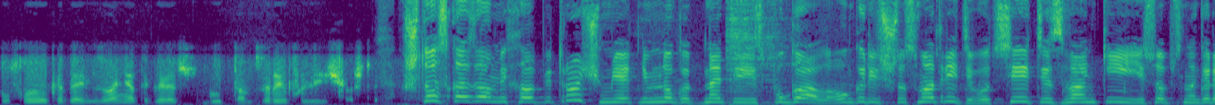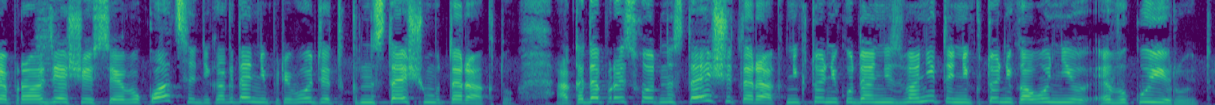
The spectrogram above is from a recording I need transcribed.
условия, когда им звонят и говорят, что будет там взрыв или еще что-то. Что сказал Михаил Петрович, меня это немного, знаете, испугало. Он говорит, что смотрите, вот все эти звонки и, собственно говоря, проводящаяся эвакуация никогда не приводят к настоящему теракту. А когда происходит настоящий теракт, никто никуда не звонит и никто никого не эвакуирует.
